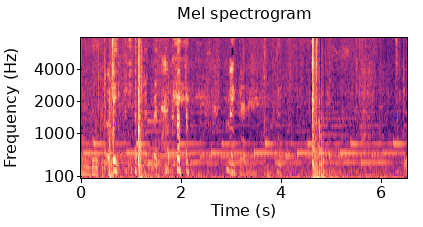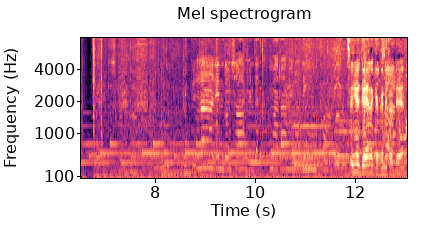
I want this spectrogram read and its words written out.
yung duto. Okay. Oh my God. Wala na din doon sa amin. Dag- Marami na din yung farm. Sa inyo din, nagkaganito din? Sa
